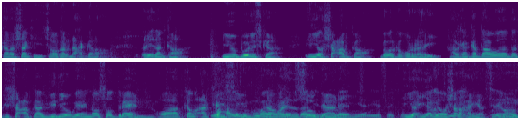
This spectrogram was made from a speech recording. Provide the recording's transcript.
kala shaki soo kala dhexgala ciidanka new booliska iyo shacabka gobolka qoraxi halkan ka daawada dadkii shacabka videoga ay noo soo direen oo aad ka arkaysiin dhaawacyada soo gaadhay. Iyo iyagii oo sharaxaya siday wax u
